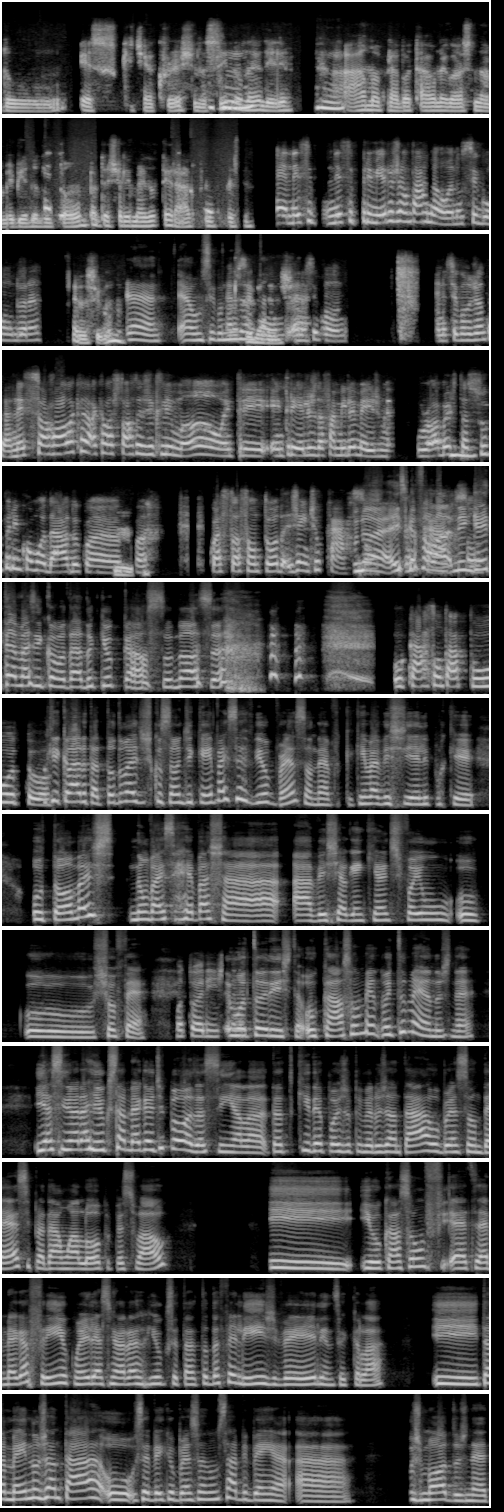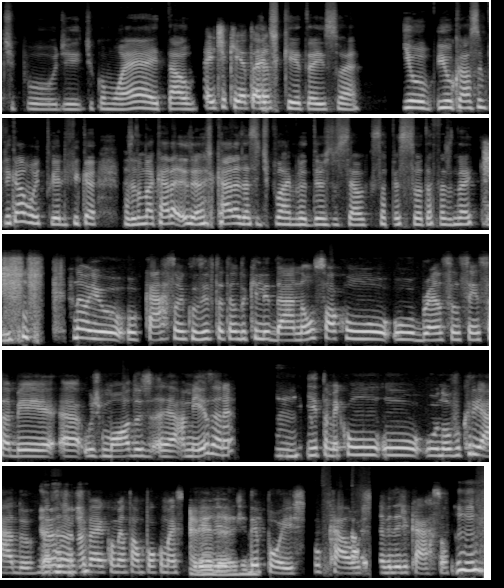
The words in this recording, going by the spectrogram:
do esse que tinha crush na Sibyl, Uhum. né? Dele Uhum. arma pra botar o negócio na bebida do Tom pra deixar ele mais alterado. Pra... É, nesse, nesse primeiro jantar não, é no segundo, né? É no segundo? É, é um segundo É jantar. segundo, Verdade. é no segundo. É no segundo jantar. Nesse só rola aquela- aquelas tortas de climão entre, entre eles da família mesmo. O Robert tá Uhum. super incomodado com a, Hum. com a, com a situação toda. Gente, o Carson. Não, é isso que eu ia falar. Ninguém tá mais incomodado que o Carson. Nossa. O Carson tá puto. Porque, claro, tá toda uma discussão de quem vai servir o Branson, né? Porque quem vai vestir ele, porque o Thomas não vai se rebaixar a, vestir alguém que antes foi um, o, o chofer, Motorista. né? motorista. O Carson, muito menos, né? E a senhora Hughes tá mega de boas, assim, ela. Tanto que depois do primeiro jantar, o Branson desce pra dar um alô pro pessoal. E, e o Carlson é, é mega frio com ele, a senhora Hughes, tá toda feliz de ver ele, não sei o que lá. E também no jantar, o, você vê que o Branson não sabe bem a, a- os modos, né? Tipo, de, de como é e tal. A etiqueta, A né? etiqueta, isso é. E o, e o Carlson implica muito, porque ele fica fazendo uma cara, as caras assim, tipo, ai meu Deus do céu, o que essa pessoa tá fazendo aqui? Não, e o, o Carson, inclusive, tá tendo que lidar não só com o, o Branson sem saber ah, os modos, eh, a mesa, né? Hum. E também com o, o novo criado. Mas a Aham. gente vai comentar um pouco mais É sobre ele verdade, né? depois. O caos na vida de Carson. Hum.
